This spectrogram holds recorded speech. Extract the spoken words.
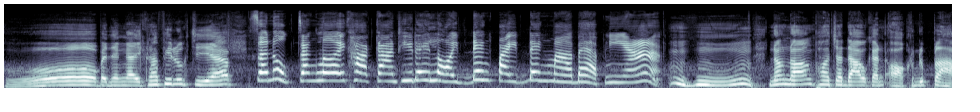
โอ้เป็นยังไงครับพี่ลูกเจี๊ยบ สนุกจังเลยค่ะ การที่ได้ลอยเด้งไปเด้งมาแบบเนี้ยอือหือ น้องๆ พอจะเดากันออกหรือเปล่า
